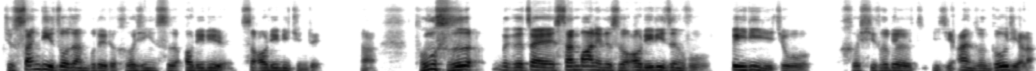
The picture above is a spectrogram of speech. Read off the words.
就山地作战部队的核心是奥地利人，是奥地利军队啊。同时，那个在三八年的时候，奥地利政府背地里就和希特勒已经暗中勾结了，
